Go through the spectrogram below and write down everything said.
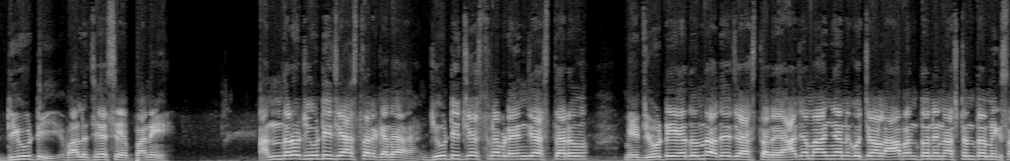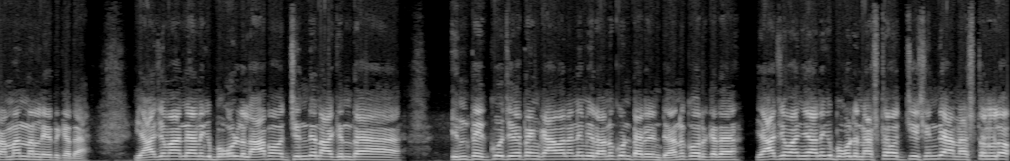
డ్యూటీ వాళ్ళు చేసే పని అందరూ డ్యూటీ చేస్తారు కదా. డ్యూటీ చేస్తున్నప్పుడు ఏం చేస్తారు? మీ డ్యూటీ ఏది ఉందో అదే చేస్తారు. యాజమాన్యానికి వచ్చిన లాభంతో నష్టంతో మీకు సంబంధం లేదు కదా. యాజమాన్యానికి బోల్డ్ లాభం వచ్చింది నాకు ఇంత ఇంత ఎక్కువ జీతం కావాలని మీరు అనుకుంటారేంటి? అనుకోరు కదా. యాజమాన్యానికి బోల్డ్ నష్టం వచ్చేసింది ఆ నష్టంలో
